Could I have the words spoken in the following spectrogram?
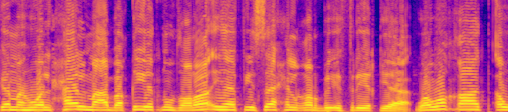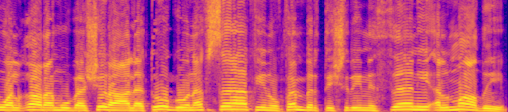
كما هو الحال مع بقية نظرائها في ساحل غرب إفريقيا. ووقعت أول غارة مباشرة على توجو نفسها في نوفمبر تشرين الثاني الماضي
